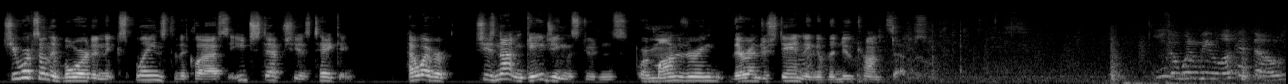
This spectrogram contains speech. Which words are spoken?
She works on the board and explains to the class each step she is taking. However, she is not engaging the students or monitoring their understanding of the new concepts. So when we look at those,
